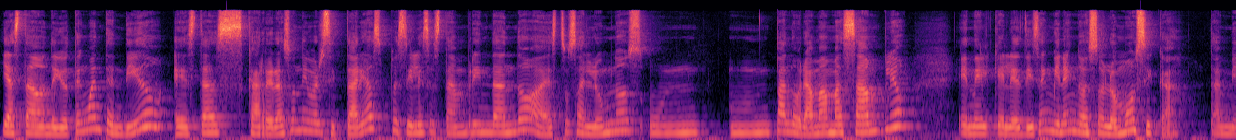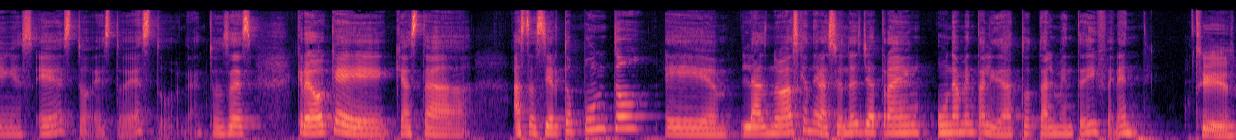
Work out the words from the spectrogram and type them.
Y hasta donde yo tengo entendido, estas carreras universitarias pues sí les están brindando a estos alumnos un, panorama más amplio en el que les dicen, miren, no es solo música, también es esto, esto, esto, ¿verdad? Entonces, creo que, hasta, hasta cierto punto eh, las nuevas generaciones ya traen una mentalidad totalmente diferente. Sí, es,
